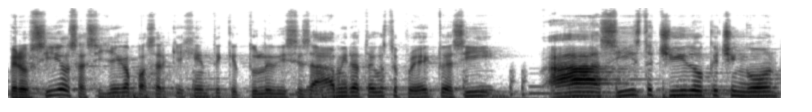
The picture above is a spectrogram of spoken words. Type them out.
pero sí, o sea, sí llega a pasar que hay gente que tú le dices, ah, mira, tengo este proyecto así, ah, sí, está chido, qué chingón.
